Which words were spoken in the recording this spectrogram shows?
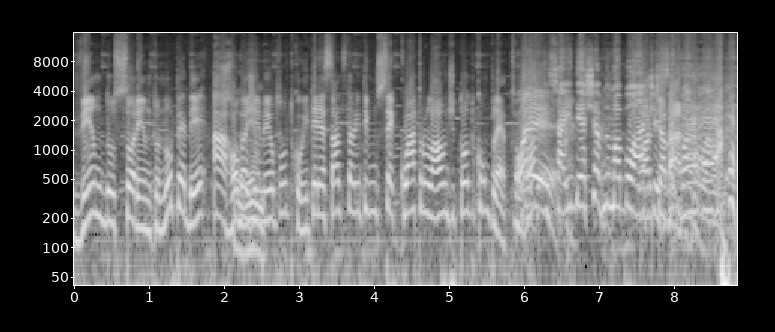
Vendo Sorento no pb arroba gmail.com. Interessados também tem um C4 Lounge todo completo. Olha, isso aí deixa numa boate. Forte abraço. quadro.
